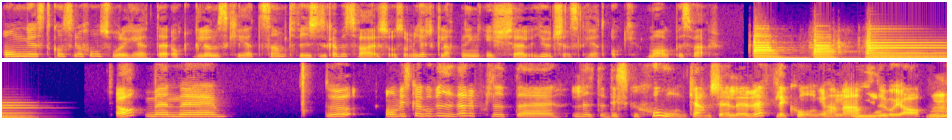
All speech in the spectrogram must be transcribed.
ångest, koncentrationssvårigheter och glömskhet samt fysiska besvär såsom hjärtklappning, yrsel, ljudkänslighet och magbesvär. Ja, men eh, då, om vi ska gå vidare på lite, lite diskussion kanske, eller reflektion Johanna, mm. du och jag. Mm.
